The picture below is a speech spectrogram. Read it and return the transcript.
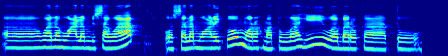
Uh, walahu alam bisawab Wassalamualaikum warahmatullahi wabarakatuh.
